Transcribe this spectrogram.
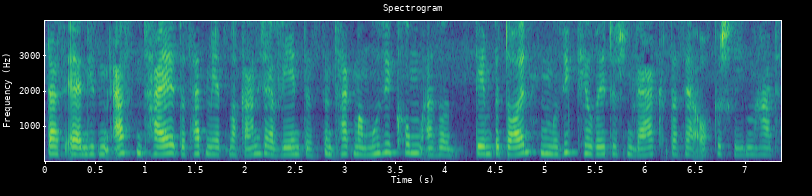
dass er in diesem ersten Teil, das hatten wir jetzt noch gar nicht erwähnt, das Syntagma Musicum, also dem bedeutenden musiktheoretischen Werk, das er auch geschrieben hat,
